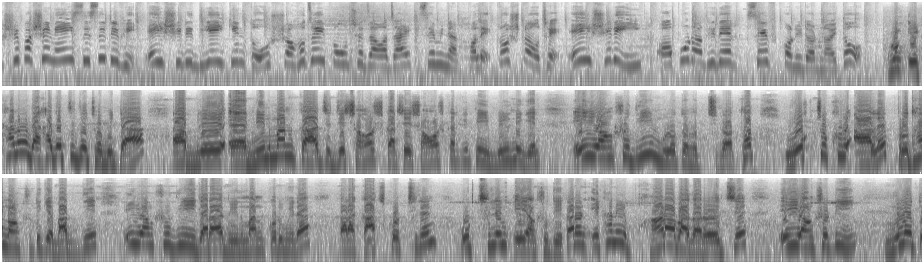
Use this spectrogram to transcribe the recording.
আশেপাশে নেই সিসিটিভি। এই সিঁড়ি দিয়েই কিন্তু সহজেই পৌঁছে যাওয়া যায় সেমিনার হলে। প্রশ্ন ওঠে, এই সিঁড়ি অপরাধীদের সেফ করিডর নয় তো? এবং এখানেও দেখা যাচ্ছে যে ছবিটা নির্মাণ কাজ, যে সংস্কার, সেই সংস্কার কিন্তু এই বিল্ডিং এর এই অংশ দিয়েই মূলত হচ্ছিল। অর্থাৎ লোকচক্ষুর আড়ালে প্রধান অংশটিকে বাদ দিয়ে এই অংশ দিয়েই যারা নির্মাণ কর্মীরা, তারা কাজ করছিলেন, উঠছিলেন এই অংশ দিয়ে। কারণ এখানে ভাড়া বাঁধা রয়েছে। এই অংশটি মূলত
